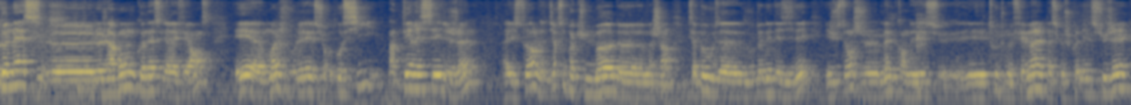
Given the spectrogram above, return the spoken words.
connaissent le, le, jargon, connaissent les références. Et moi je voulais sur, aussi intéresser les jeunes à l'histoire, de dire c'est pas qu'une mode, euh, machin, que ça peut vous, euh, vous donner des idées. Et justement, je, même quand des, des, trucs, je me fais mal parce que je connais le sujet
